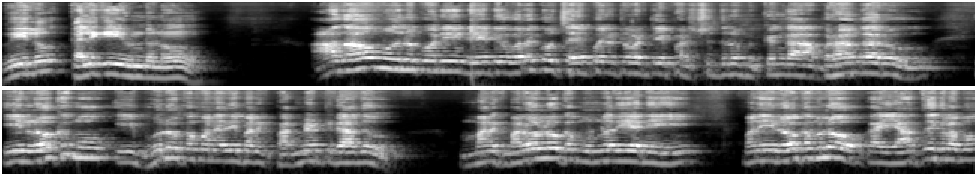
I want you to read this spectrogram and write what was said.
వీలు కలిగియుండును. ఆదాము మొదలుకొని నేటి వరకు చనిపోయినటువంటి పరిస్థితులు ముఖ్యంగా అబ్రహం గారు ఈ లోకము ఈ భూలోకం అనేది మనకి పర్మనెంట్ కాదు. మనకు మరో లోకం ఉన్నది అని మన ఈ లోకంలో ఒక యాత్రికులము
